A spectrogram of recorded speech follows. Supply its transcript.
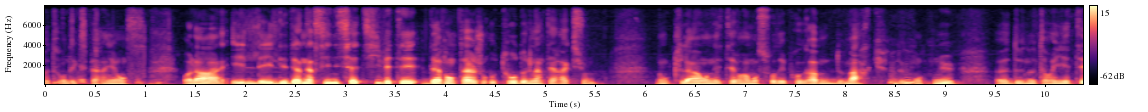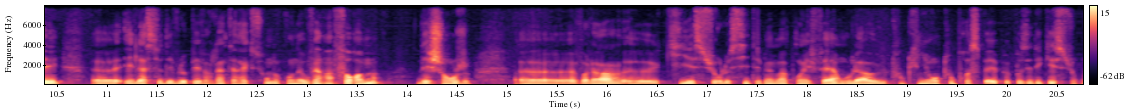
retours d'expérience. Mhm. Voilà. Et les, dernières initiatives étaient davantage autour de l'interaction. Donc là, on était vraiment sur des programmes de marque, de mhm. contenu, de notoriété, et là se développer vers l'interaction. Donc on a ouvert un forum d'échange, euh, voilà, euh, qui est sur le site mma.fr, où là, euh, tout client, tout prospect peut poser des questions.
